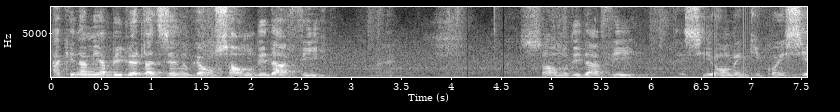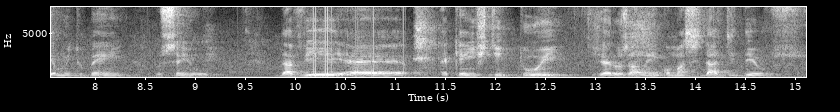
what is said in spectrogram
Aqui na minha Bíblia está dizendo que é um salmo de Davi. Né? Salmo de Davi, esse homem que conhecia muito bem o Senhor. Davi é, é quem institui Jerusalém como a cidade de Deus.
